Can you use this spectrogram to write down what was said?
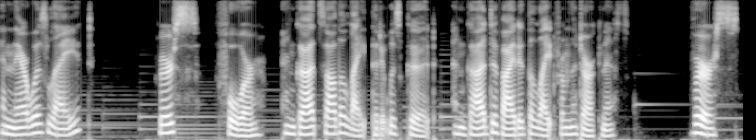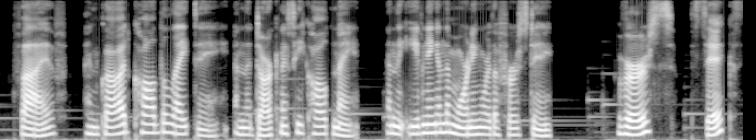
and there was light. Verse 4 And God saw the light that it was good, and God divided the light from the darkness. Verse 5 And God called the light day, and the darkness he called night, and the evening and the morning were the first day. Verse 6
